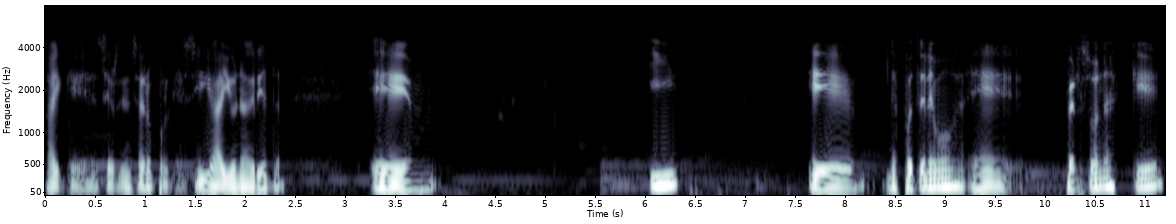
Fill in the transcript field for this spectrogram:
hay que ser sincero porque sí hay una grieta. Em, y eh, después tenemos eh, personas que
